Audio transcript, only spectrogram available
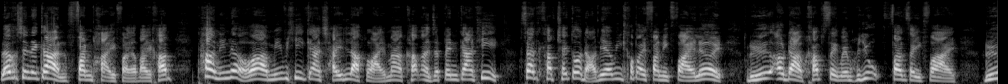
แล้วก็ใช้ในการฟันผ่ายฝ่ายไปครับท่านี้เนี่ยว่ามีวิธีการใช้หลากหลายมากครับอาจจะเป็นการที่แซดครับใช้ตัวดาบเนี่ยวิ่งเข้าไปฟันอีกฝ่ายเลย หรือเอาดาบครับเสกเป็นพายุฟันใส่อีกฝ่าย หรือ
